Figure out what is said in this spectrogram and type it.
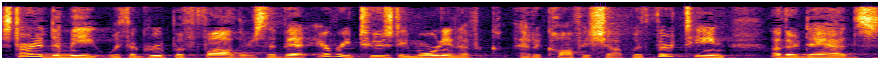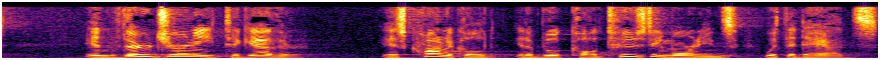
started to meet with a group of fathers that met every Tuesday morning at a coffee shop with 13 other dads. And their journey together is chronicled in a book called Tuesday Mornings with the Dads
